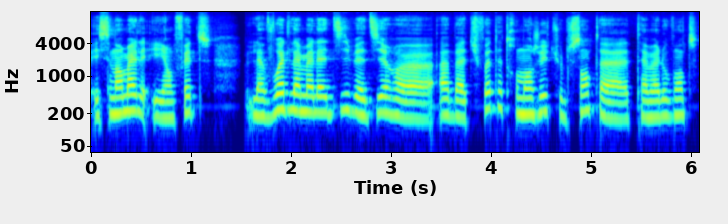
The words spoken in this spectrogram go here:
et c'est normal. Et en fait, la voix de la maladie va dire Ah bah, tu vois, t'as trop mangé, tu le sens, t'as as mal au ventre.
